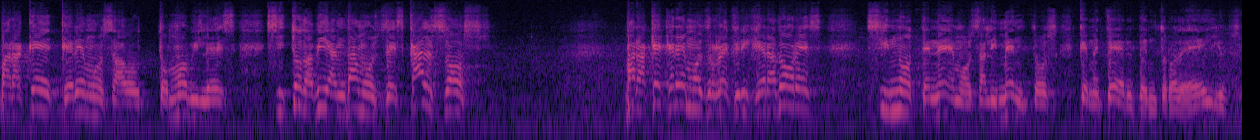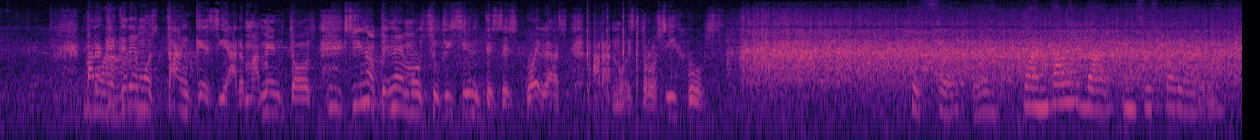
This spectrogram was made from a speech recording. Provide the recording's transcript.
¿para qué queremos automóviles si todavía andamos descalzos? ¿Para qué queremos refrigeradores si no tenemos alimentos que meter dentro de ellos? ¿Para qué queremos tanques y armamentos si no tenemos suficientes escuelas para nuestros hijos? Qué fuerte. Cuánta verdad en sus palabras.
